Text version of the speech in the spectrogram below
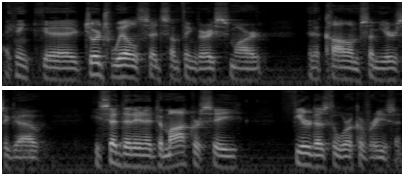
I think uh, George Will said something very smart in a column some years ago. He said that in a democracy, fear does the work of reason.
